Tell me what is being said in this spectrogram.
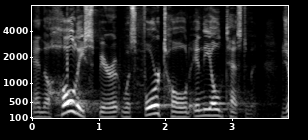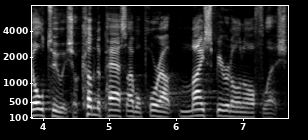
And the Holy Spirit was foretold in the Old Testament. Joel 2, it shall come to pass, I will pour out my spirit on all flesh.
